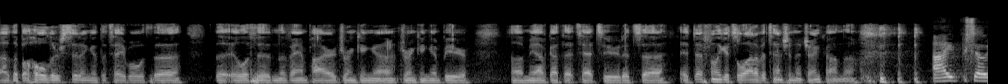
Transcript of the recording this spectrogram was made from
Uh, the beholder sitting at the table with the the illithid and the vampire drinking a drinking a beer. Um, yeah, I've got that tattooed. It's uh, it definitely gets a lot of attention at Gen Con though. I so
